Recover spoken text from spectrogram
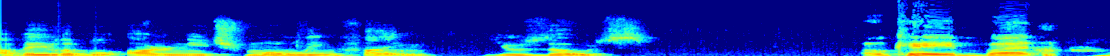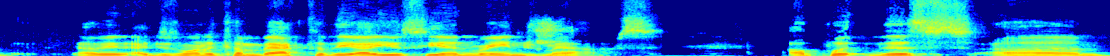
available are niche modeling, fine, use those. Okay, but I mean, I just want to come back to the IUCN range maps. I'll put this, um,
